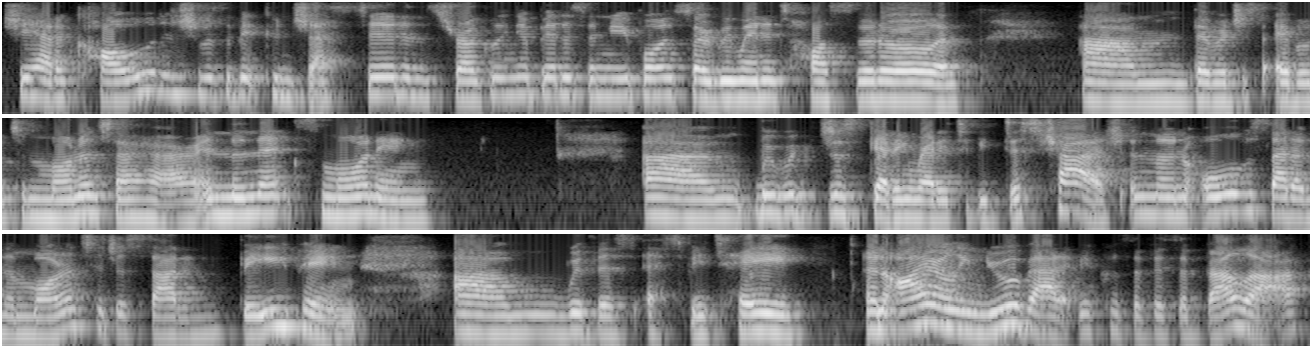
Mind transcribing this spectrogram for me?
she had a cold and she was a bit congested and struggling a bit as a newborn. So we went into hospital, and um, they were just able to monitor her. And the next morning. Um, we were just getting ready to be discharged, and then all of a sudden the monitor just started beeping um, with this SVT, and I only knew about it because of Isabella.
